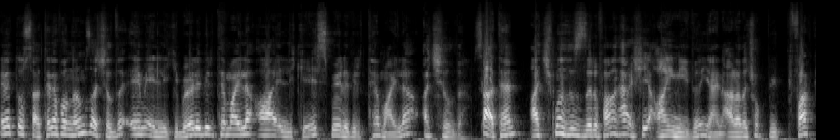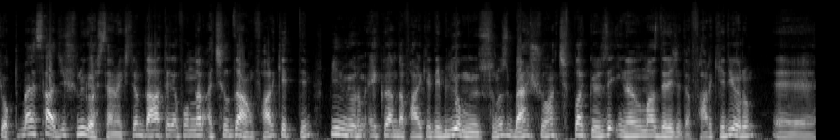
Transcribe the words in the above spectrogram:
Evet dostlar telefonlarımız açıldı. M52 böyle bir temayla A52s böyle bir temayla açıldı. Zaten açma hızları falan her şey aynıydı. Yani arada çok büyük bir fark yoktu. Ben sadece şunu göstermek istiyorum. Daha telefonlar açıldığı an fark ettim. Bilmiyorum ekranda fark edebiliyor musunuz? Ben şu an çıplak gözle inanılmaz derecede fark ediyorum. Ee,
